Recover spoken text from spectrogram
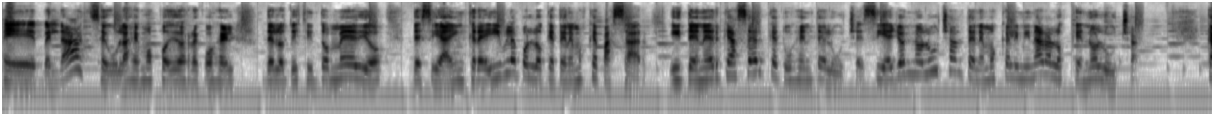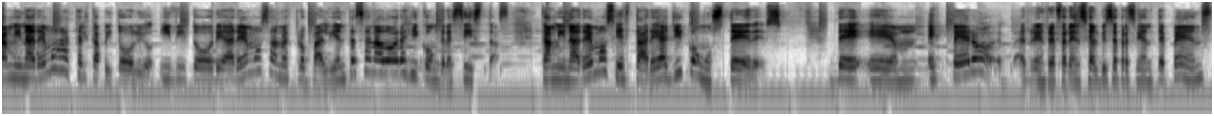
eh, ¿verdad? Según las hemos podido recoger de los distintos medios, decía, increíble por lo que tenemos que pasar y tener que hacer que tu gente luche. Si ellos no luchan, tenemos que eliminar a los que no luchan. Caminaremos hasta el Capitolio y vitorearemos a nuestros valientes senadores y congresistas. Caminaremos y estaré allí con ustedes. De, eh, espero, en referencia al vicepresidente Pence,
